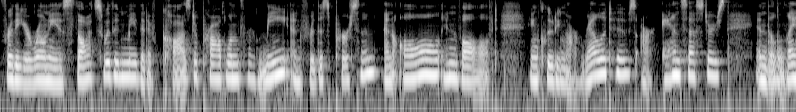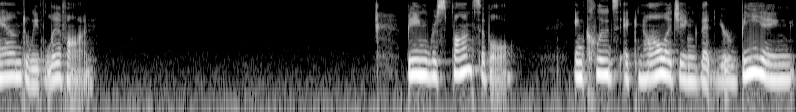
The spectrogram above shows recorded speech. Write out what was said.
for the erroneous thoughts within me that have caused a problem for me and for this person and all involved, including our relatives, our ancestors, and the land we live on. Being responsible includes acknowledging that your being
